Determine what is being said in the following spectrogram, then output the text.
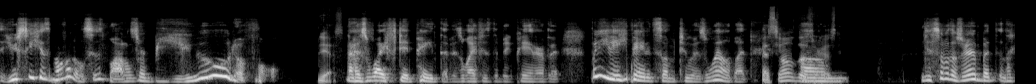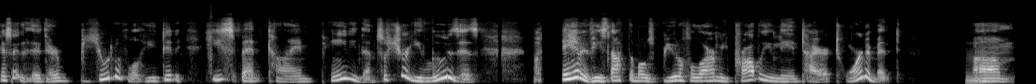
you see his models. His models are beautiful. yes Now his wife did paint them. His wife is the big painter of it, but he, he painted some too as well. But yeah, some of those are his. um, yeah, some of those are. But like I said, they're, they're beautiful. He did. He spent time painting them. So sure, he loses, but damn, if he's not the most beautiful army probably in the entire tournament. Hmm. Um,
